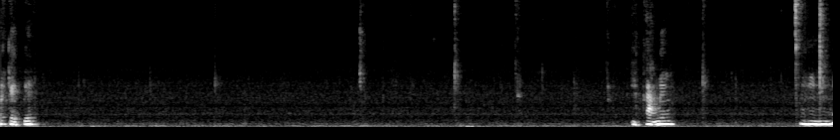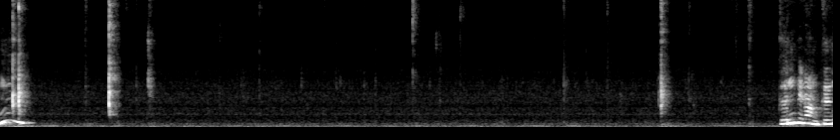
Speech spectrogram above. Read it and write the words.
หัวใจเป็ดอีกครั้งหนึ่งอื้อหือกึ๋นพี่น้องกึ๋น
